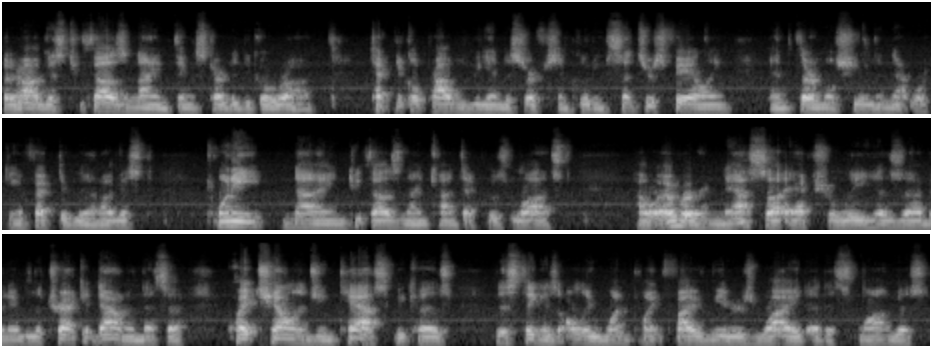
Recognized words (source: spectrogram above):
but in August 2009 things started to go wrong. Technical problems began to surface, including sensors failing and thermal shielding not working effectively. On August 29, 2009, contact was lost. However, NASA actually has uh, been able to track it down, and that's a quite challenging task because this thing is only 1.5 meters wide at its longest,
